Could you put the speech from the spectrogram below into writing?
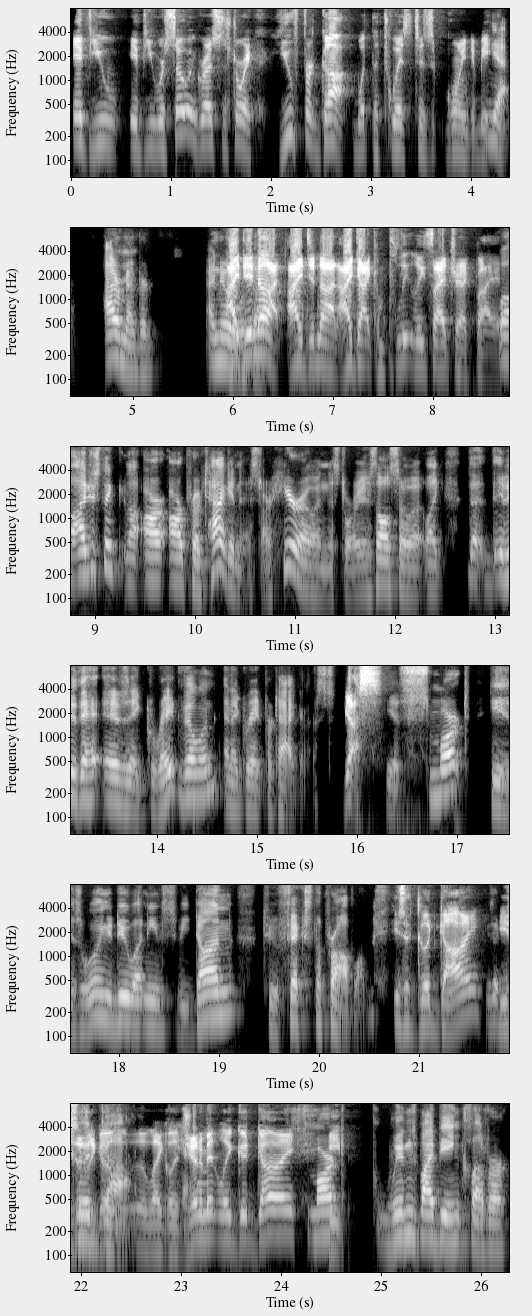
if you, if you were so engrossed in the story, you forgot what the twist is going to be. Yeah, I remembered. I knew. I did that. not. I did not. I got completely sidetracked by it. Well, I just think our our protagonist, our hero in the story, is also a, like the, it is a, it is a great villain and a great protagonist. yes, He is smart. He is willing to do what needs to be done to fix the problem. he's a good guy. He's a He's, good like, guy. A, like legitimately good guy. Smart He- wins by being clever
